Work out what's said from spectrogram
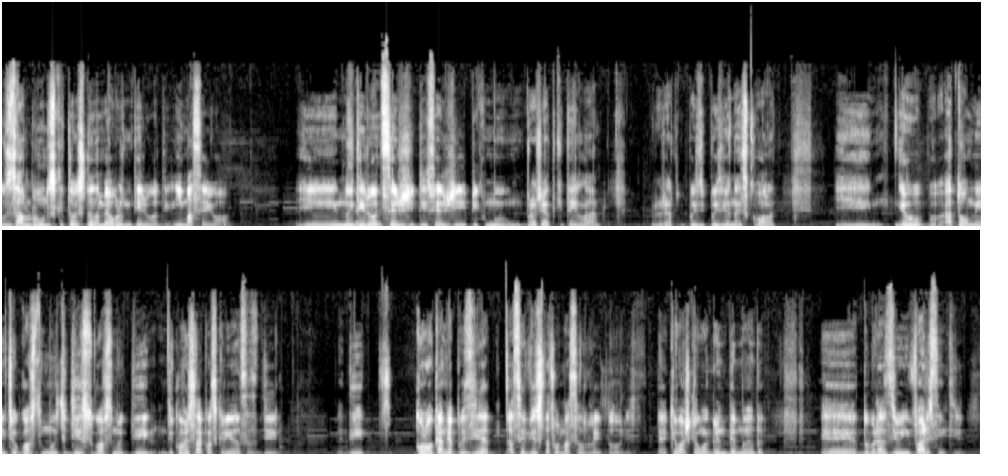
os alunos que estão estudando a minha obra no interior, de, em Maceió. E no interior de Sergipe, de Sergipe, como um projeto que tem lá, projeto de poesia na escola. E eu, atualmente, eu gosto muito disso, gosto muito de, de conversar com as crianças, de, de colocar minha poesia a serviço da formação dos leitores, né, que eu acho que é uma grande demanda eh, do Brasil em vários sentidos.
